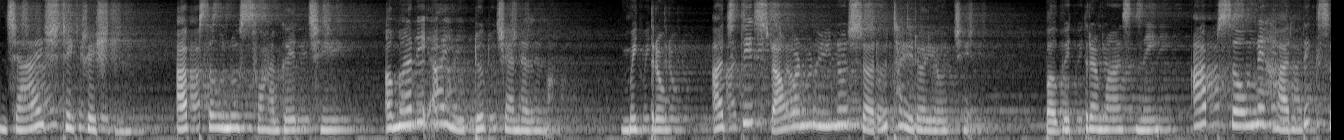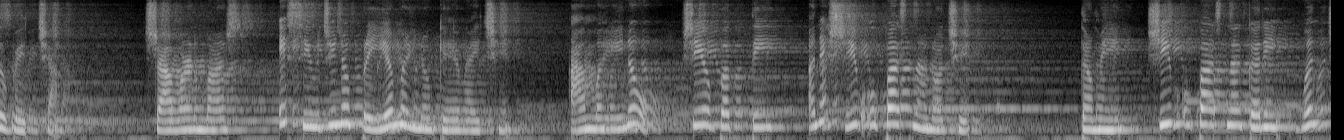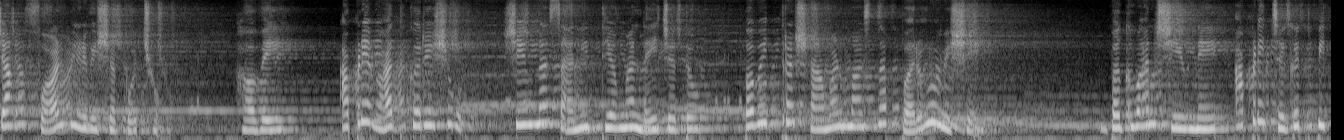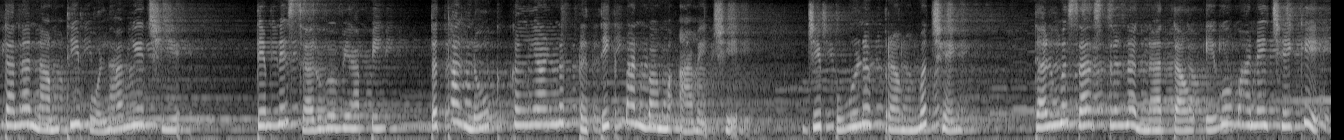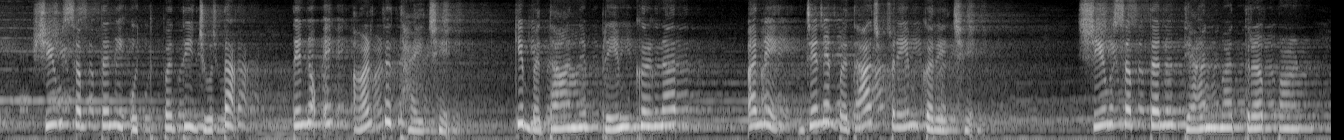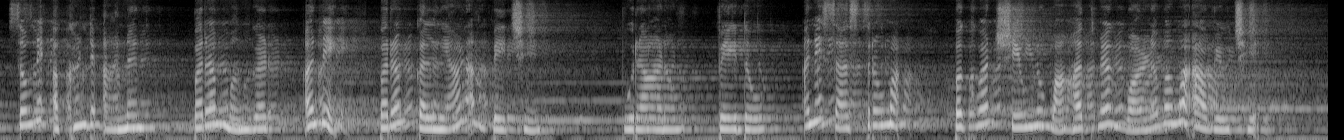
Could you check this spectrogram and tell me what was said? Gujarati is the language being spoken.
જય શ્રી કૃષ્ણ. આપ સૌનું સ્વાગત છે અમારી આ યુટ્યુબ ચેનલમાં. મિત્રો, આજથી શ્રાવણ મહિનો શરૂ થઈ રહ્યો છે. પવિત્ર માસની આપ સૌને હાર્દિક શુભેચ્છા. શ્રાવણ માસ એ શિવજીનો પ્રિય મહિનો કહેવાય છે. આ મહિનો શિવ ભક્તિ અને શિવ ઉપાસનાનો છે. તમે શિવ ઉપાસના કરી વંચાહ ફળ મેળવી શકો છો. હવે આપણે વાત કરીશું શિવના સાનિધ્યમાં લઈ જતો પવિત્ર શ્રાવણ માસના પર્વ વિશે. ભગવાન શિવને આપણે જગત પિતાના નામથી બોલાવીએ છીએ. તેમને સર્વવ્યાપી તથા લોક કલ્યાણના પ્રતીક માનવામાં આવે છે, જે પૂર્ણ બ્રહ્મ છે. ધર્મશાસ્ત્રના જ્ઞાતાઓ એવું માને છે કે શિવ શબ્દની ઉત્પત્તિ જોતા તેનો એક અર્થ થાય છે. કે બધાને પ્રેમ કરનાર અને જેને બધા જ પ્રેમ કરે છે. શિવ શબ્દનું ધ્યાન માત્ર પણ સૌને અખંડ આનંદ, પરમ મંગળ અને પરમ કલ્યાણ આપે છે. પુરાણો, વેદો અને શાસ્ત્રોમાં ભગવાન શિવનું મહાત્મ્ય વર્ણવવામાં આવ્યું છે.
